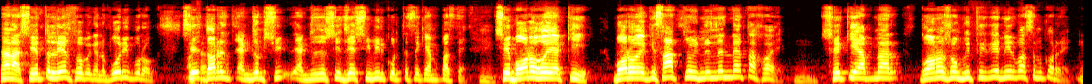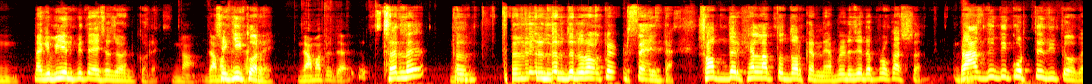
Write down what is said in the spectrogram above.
না না সে তো লেস হবে কেন? পরিপূরক। সে আচ্ছা। ধরেন একজন একজন যে শিবির করতেছে ক্যাম্পাসে সে বড় হয়ে কি বড় কি ছাত্র ইউনিয়নের নেতা হয়? সে কি আপনার গণসংগীত থেকে নির্বাচন করে। নাকি বিএনপিতে এসে জয়েন করে? না সে কি করে? জামাতে যায়। শব্দের খেলার তো দরকার নেই। আপনার যেটা প্রকাশ রাজনীতি করতে দিতে হবে।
